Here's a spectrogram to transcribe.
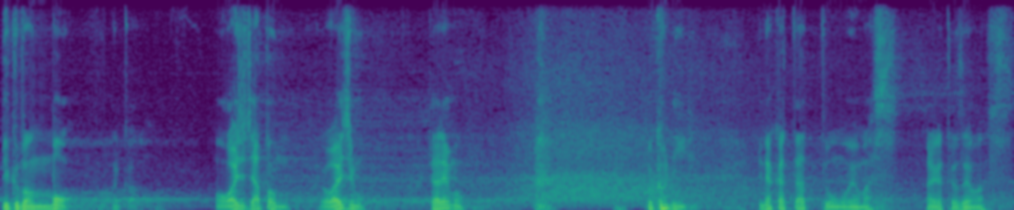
ビッグバンもなんか YG ジャパンも YG も誰も ここにいなかったと思います。ありがとうございます。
